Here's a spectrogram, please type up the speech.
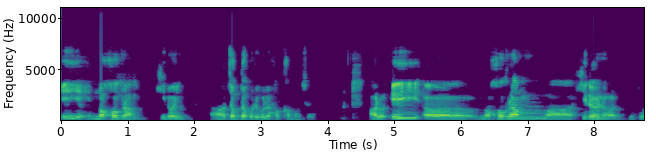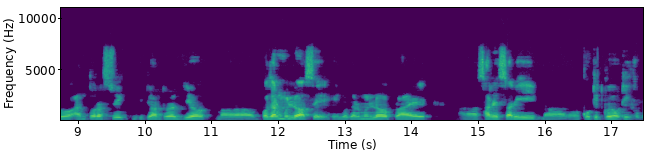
এই নশ গ্ৰাম হিৰ'ইন জব্দ কৰিবলৈ সক্ষম হৈছে। আৰু এই নশ গ্ৰাম হিৰইনৰ যিটো আন্তঃৰাষ্ট্ৰিক যিটো আন্তঃৰাষ্ট্ৰীয় বজাৰ মূল্য আছে সেই বজাৰ মূল্য প্ৰায় চাৰে চাৰি কোটিতকৈ অধিক হ'ব।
